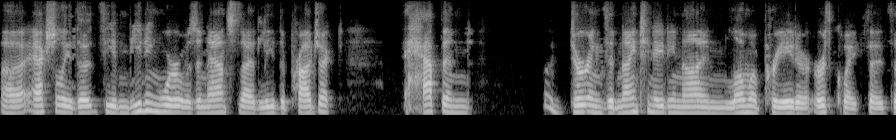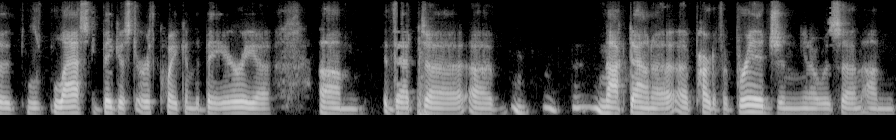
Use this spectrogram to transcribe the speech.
uh, actually, the the meeting where it was announced that I'd lead the project happened during the 1989 Loma Prieta earthquake, the the last biggest earthquake in the Bay Area. Um, that uh, uh, knocked down a, a, part of a bridge and you know was on, on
